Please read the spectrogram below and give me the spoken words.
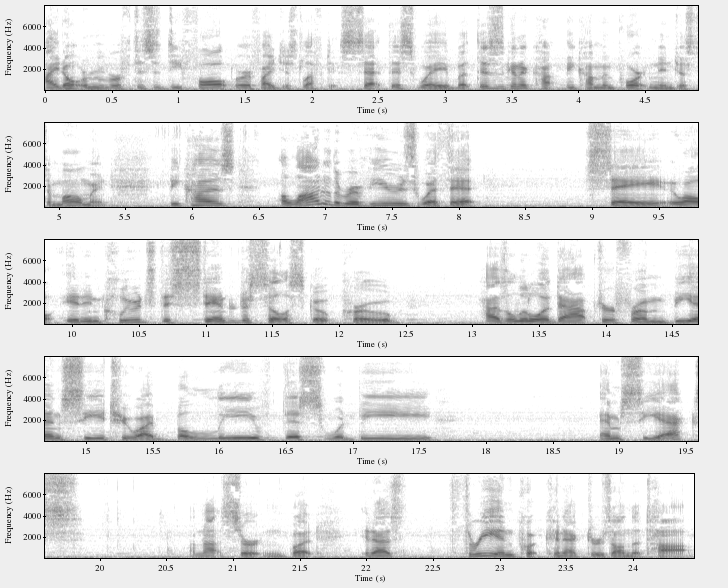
I don't remember if this is default or if I just left it set this way, but this is going to become important in just a moment because a lot of the reviews with it say, well, it includes this standard oscilloscope probe, has a little adapter from BNC to, I believe this would be MCX. I'm not certain, but it has three input connectors on the top,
